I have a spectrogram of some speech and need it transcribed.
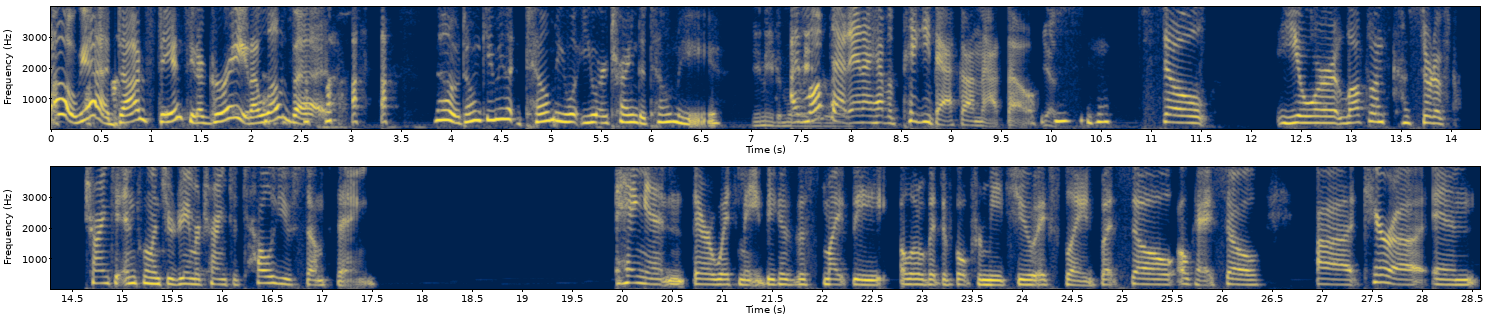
"Oh yeah, dogs dancing are great. I love that." No, don't give me that. Tell me what you are trying to tell me. You need to I love that, and I have a piggyback on that though. Yes. Mm-hmm. So your loved ones come sort of trying to influence your dream or trying to tell you something. Hang in there with me because this might be a little bit difficult for me to explain. But so okay, so uh Kara and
